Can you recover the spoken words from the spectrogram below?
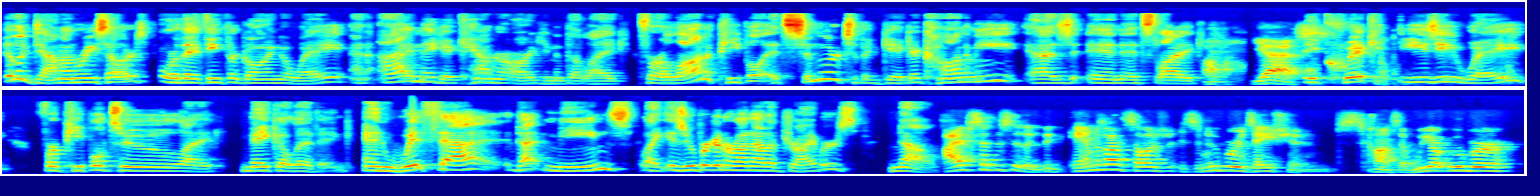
they look down on resellers, or they think they're going away. And I make a counter argument that like for a lot of people, it's similar to the gig economy, as in it's like uh, yes, a quick, easy way for people to like make a living. And with that, that means like, is Uber going to run out of drivers? No. I've said this is like the Amazon sellers, it's an Uberization concept. We are Uber,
